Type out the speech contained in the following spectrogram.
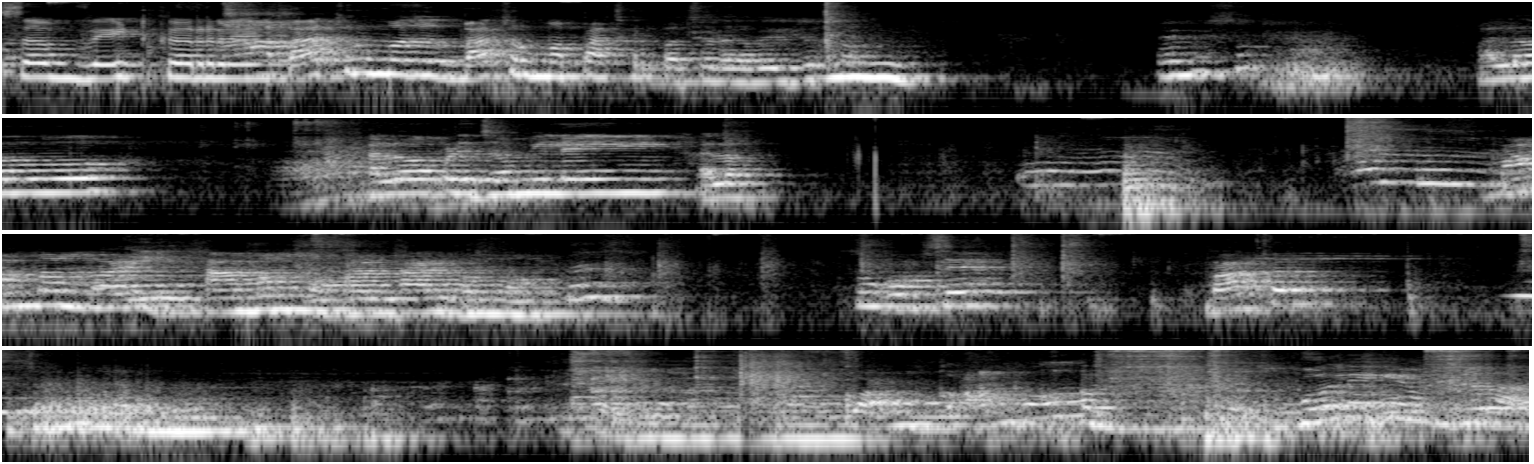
सब वेट कर रहे हैं બાથરૂમમાં જો બાથરૂમમાં પાછળ પાછળ હવે જો એમ શું હલો હલો આપણે જમી લઈ હલો મામ મામ વાળી આ મમ્મો હાલ હાલ મમ્મો શું કરશે માતર કોણ કોણ કોણ બોલે કેમ જરા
